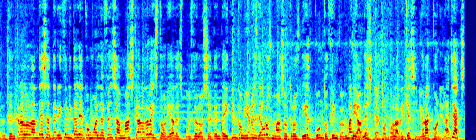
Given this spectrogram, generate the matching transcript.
El central holandés aterrizó en Italia como el defensa más caro de la historia después de los 75 millones de euros más otros 10.5 en variables que acordó la vecchia señora con el Ajax.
